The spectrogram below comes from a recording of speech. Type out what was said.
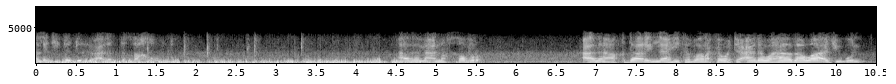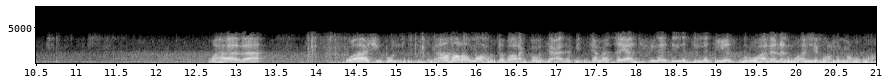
التي تدل على التسخط. هذا معنى الصبر. على أقدار الله تبارك وتعالى وهذا واجب. وهذا واجب. أمر الله تبارك وتعالى به كما سيأتي في الأدلة التي يذكرها لنا المؤلف رحمه الله.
